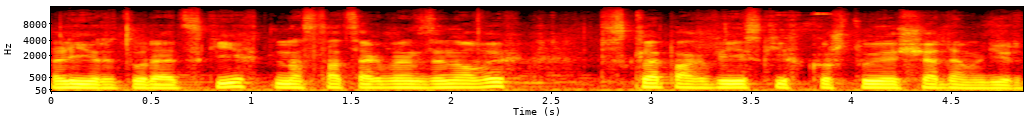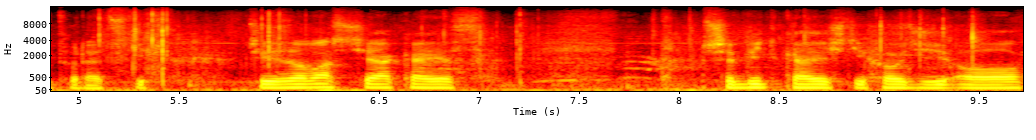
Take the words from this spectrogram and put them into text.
lir tureckich na stacjach benzynowych. W sklepach wiejskich kosztuje 7 lir tureckich. Czyli zobaczcie jaka jest przebitka jeśli chodzi o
